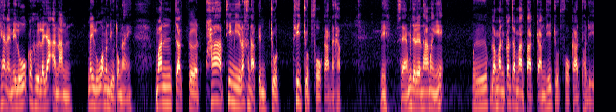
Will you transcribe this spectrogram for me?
แค่ไหนไม่รู้ก็คือระยะอนันต์ไม่รู้ว่ามันอยู่ตรงไหน มันจะเกิดภาพที่มีลักษณะเป็นจุดที่จุดโฟกัสนะครับ นี่แสงมันจะเดินทางมาอย่างนี้ปึ๊บแล้วมันก็จะมาตัดกันที่จุดโฟกัสพอดี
